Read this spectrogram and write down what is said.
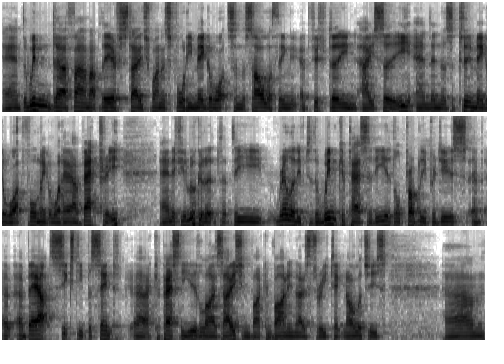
And the wind uh, farm up there, stage one, is 40 megawatts, and the solar thing at 15 AC. And then there's a 2 megawatt, 4 megawatt hour battery. And if you look at it, the relative to the wind capacity, it'll probably produce a, a, about 60% uh, capacity utilisation by combining those three technologies, um,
